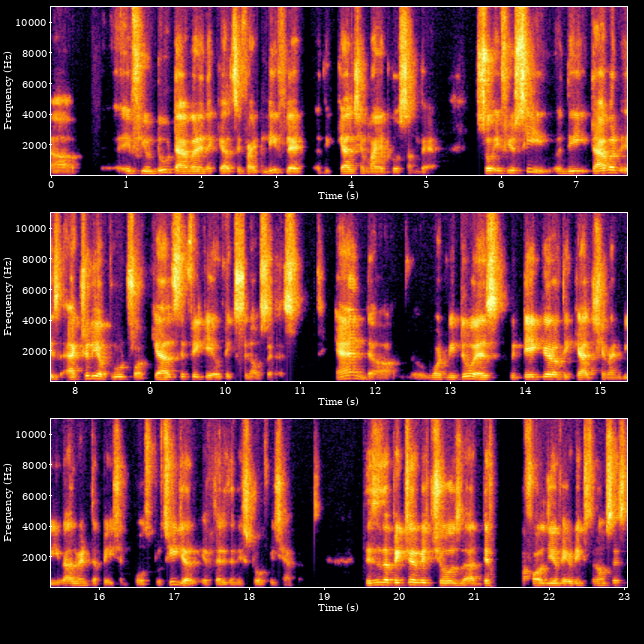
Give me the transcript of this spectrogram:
uh, if you do TAVR in a calcified leaflet, the calcium might go somewhere. So if you see, the TAVR is actually approved for calcific aortic stenosis. And uh, what we do is we take care of the calcium and we evaluate the patient post-procedure if there is any stroke which happens. This is a picture which shows uh, different morphology of aortic stenosis,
